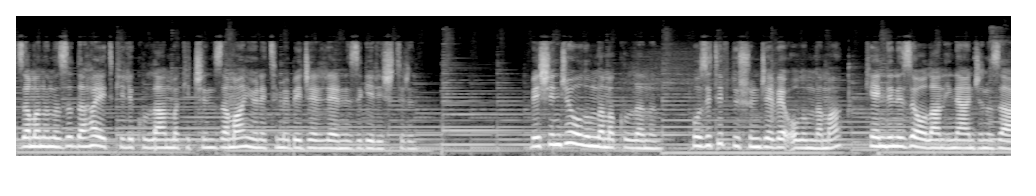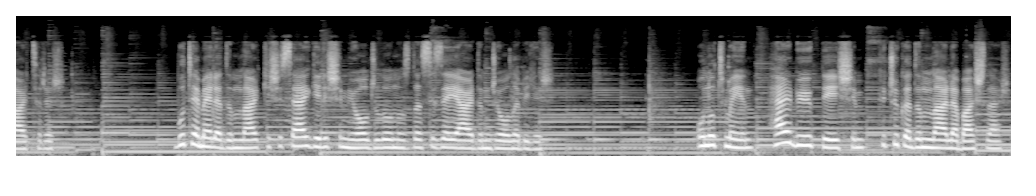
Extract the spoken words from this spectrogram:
zamanınızı daha etkili kullanmak için zaman yönetimi becerilerinizi geliştirin. Beşinci olumlama kullanın. Pozitif düşünce ve olumlama, kendinize olan inancınızı artırır. Bu temel adımlar kişisel gelişim yolculuğunuzda size yardımcı olabilir. Unutmayın, her büyük değişim küçük adımlarla başlar.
